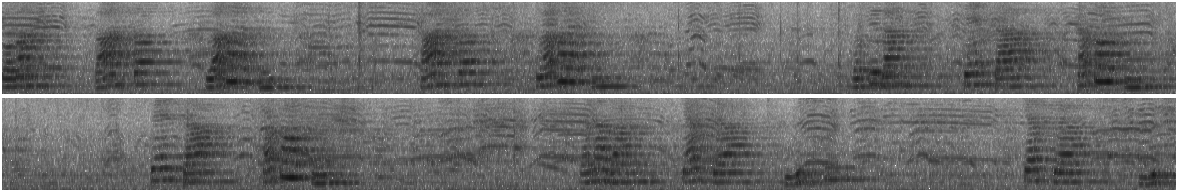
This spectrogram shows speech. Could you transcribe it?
5番ファースト桑原君ファースト桑原君。6番センター佐藤君センター佐藤君。7番キャッチャー鈴木君。キャッチャー鈴木君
